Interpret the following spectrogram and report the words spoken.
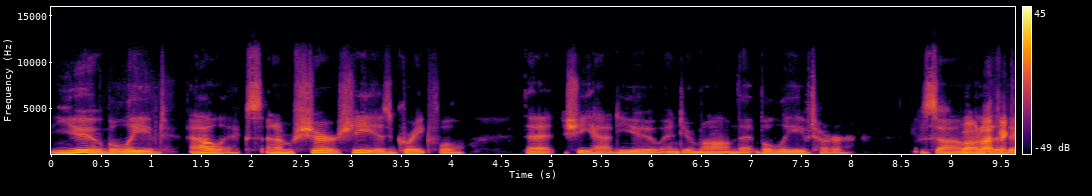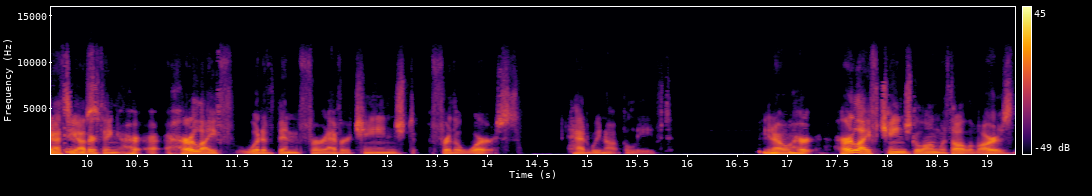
you believed Alex, and I'm sure she is grateful that she had you and your mom that believed her. Um, well, and I think that's the other thing. Her her life would have been forever changed for the worse had we not believed. You know, mm-hmm. her her life changed along with all of ours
